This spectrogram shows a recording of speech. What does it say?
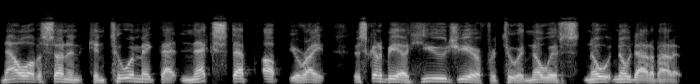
Now all of a sudden, can Tua make that next step up? You're right. This is going to be a huge year for Tua. No ifs, no no doubt about it.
